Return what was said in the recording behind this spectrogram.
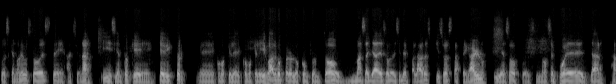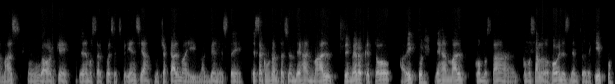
pues que no le gustó este accionar y siento que, que Víctor eh, como, que le, como que le dijo algo, pero lo confrontó más allá de solo decirle palabras, quiso hasta pegarlo y eso pues no se puede dar jamás. Un jugador que debe mostrar pues experiencia, mucha calma y más bien este, esta confrontación deja mal, primero que todo, a Víctor, deja mal cómo, está, cómo están los jóvenes dentro del equipo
